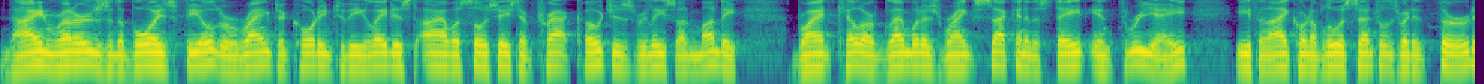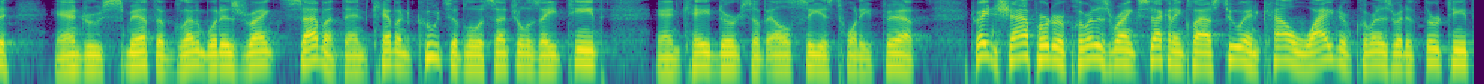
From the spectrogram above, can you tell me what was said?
Nine runners in the boys' field are ranked according to the latest Iowa Association of Track Coaches release on Monday. Bryant Keller of Glenwood is ranked second in the state in 3A. Ethan Eichhorn of Lewis Central is rated third. Andrew Smith of Glenwood is ranked seventh, and Kevin Coots of Lewis Central is 18th and Kay Dirks of LC is 25th. Drayton Schapperter of Clarinda is ranked second in Class 2, and Kyle Wagner of Clarinda is rated 13th.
